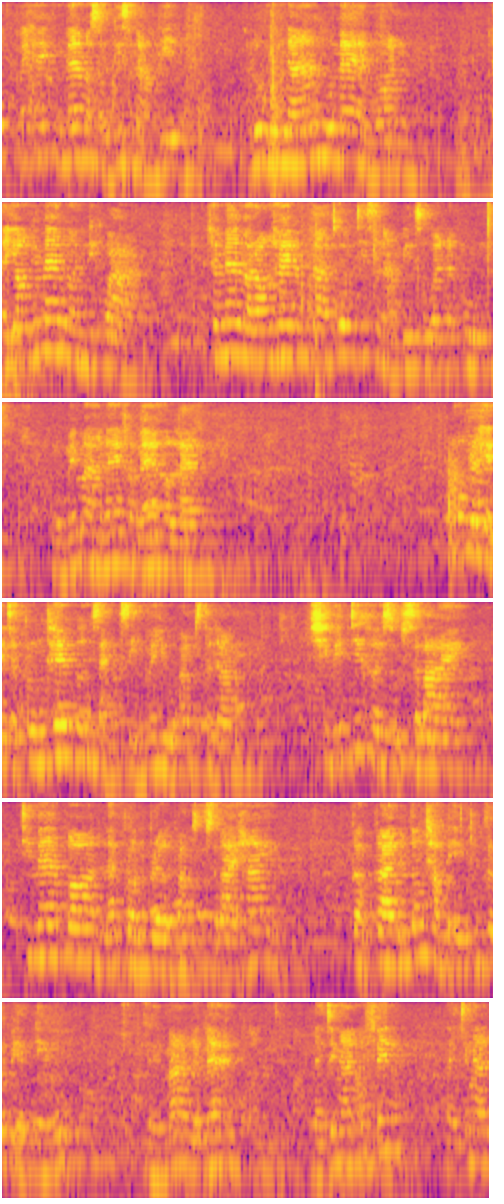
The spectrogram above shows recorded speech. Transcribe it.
กไม่ให้คุณแม่มาส่งที่สนามบิน ลูกรู้นะว่าแม่งอน แต่ยอมให้แม่งอนดีกว่า ถ้าแม่มาร้องไห้น้ำตาท่วมที่สนามบินสุวรรณภูมิหนูไม่มาแน่ค่ะแม่ฮอลแลนด์ลูกระเหตุจากกรุงเทพเมืองแสงสีมาอยู่อัมสเตอร์ดัมชีวิตที่เคยสุขสบายที่แม่ป้อนและปรนเปรอความสุขสบายให้ กลับกลายเป็นต้องทำเองทุกกระเบียดนิ้ว เหนื่อยมากเลยแม่ ไหนจะงานออฟฟิศไหนจะงาน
